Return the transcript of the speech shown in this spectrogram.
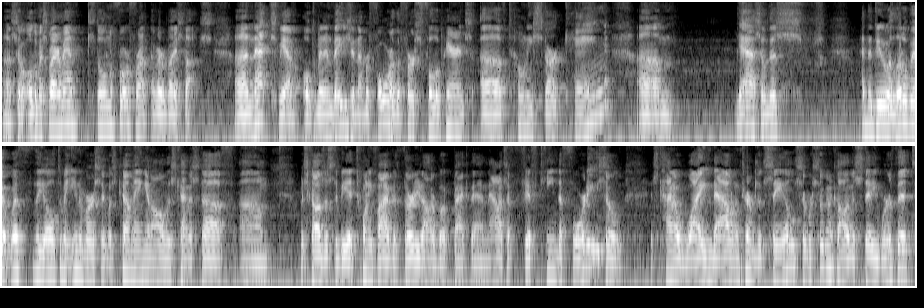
Uh, so, Ultimate Spider-Man still in the forefront of everybody's thoughts. Uh, next, we have Ultimate Invasion number four, the first full appearance of Tony Stark Kang. Um, yeah, so this had to do a little bit with the Ultimate Universe that was coming and all this kind of stuff. Um, which caused us to be a 25 to 30 dollar book back then. Now it's a 15 to 40, so it's kind of widened out in terms of sales. So we're still going to call it a steady worth it.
